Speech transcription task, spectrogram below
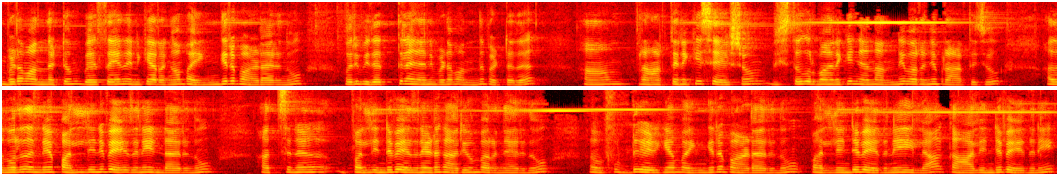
ഇവിടെ വന്നിട്ടും ബസ്സേന്ന് നിന്ന് എനിക്ക് ഇറങ്ങാൻ ഭയങ്കര പാടായിരുന്നു. ഒരു വിധത്തിലാണ് ഞാൻ ഇവിടെ വന്ന് പെട്ടത്. ആ പ്രാർത്ഥനയ്ക്ക് ശേഷം വിശുദ്ധ കുർബാനയ്ക്ക് ഞാൻ നന്ദി പറഞ്ഞ് പ്രാർത്ഥിച്ചു. അതുപോലെ തന്നെ പല്ലിന് വേദന ഉണ്ടായിരുന്നു അച്ഛന് പല്ലിന്റെ വേദനയുടെ കാര്യവും പറഞ്ഞായിരുന്നു. ഫുഡ് കഴിക്കാൻ ഭയങ്കര പാടായിരുന്നു. പല്ലിന്റെ വേദനയില്ല കാലിന്റെ വേദനയും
